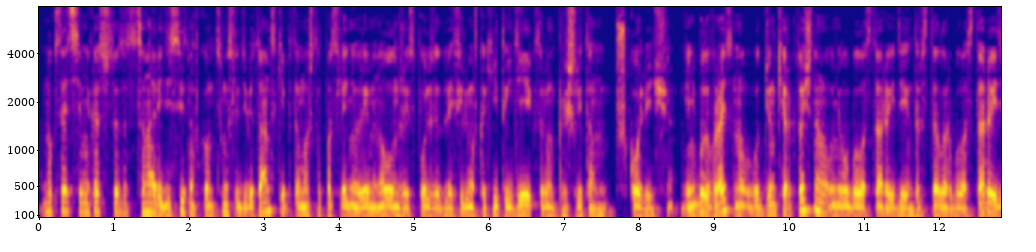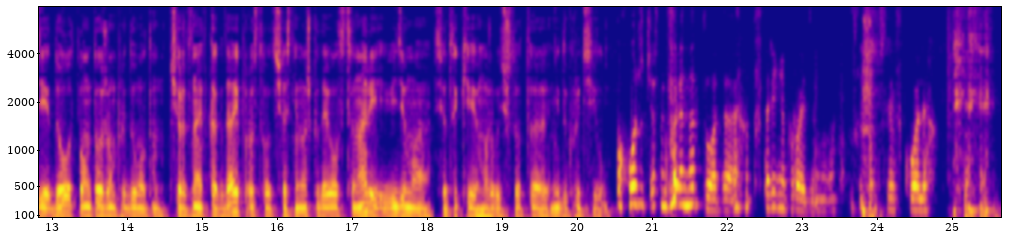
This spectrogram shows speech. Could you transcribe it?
Ну, кстати, мне кажется, что этот сценарий действительно в каком-то смысле дебютантский, потому что в последнее время Нолан же использует для фильмов какие-то идеи, которые мы пришли там в школе еще. Я не буду врать, но вот Дюнкерк точно у него была старая идея, Интерстеллар была старая идея, Довод, по-моему, тоже он придумал там черт знает когда, и просто вот сейчас немножко довел сценарий, и, видимо, все-таки, может быть, что-то не докрутил. Похоже, честно говоря, на то, да. Повторение пройденного, в том числе и в школе.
